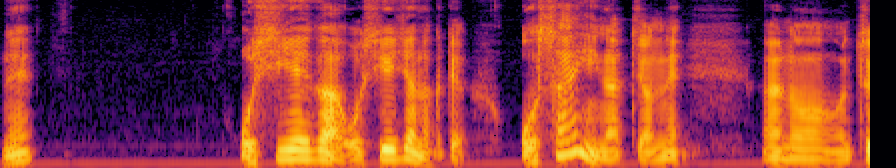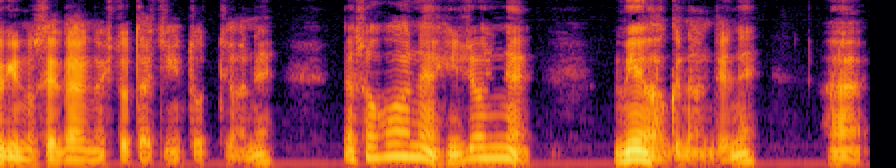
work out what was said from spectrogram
ね、教えが教えじゃなくて、抑えになっちゃうね。あの、次の世代の人たちにとってはね。でそこはね、非常にね、迷惑なんでね。はい。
